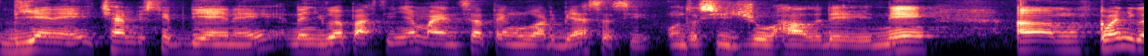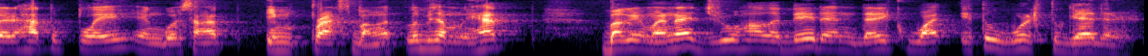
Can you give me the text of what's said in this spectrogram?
DNA, championship DNA, dan juga pastinya mindset yang luar biasa sih untuk si Drew Holiday ini. Um, kemarin juga ada satu play yang gue sangat impress banget. Lo bisa melihat bagaimana Drew Holiday dan Derek White itu work together.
